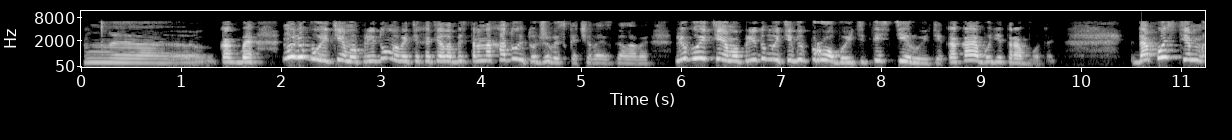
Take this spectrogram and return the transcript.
как бы, ну, любую тему придумывайте, хотела быстро на ходу и тут же выскочила из головы. Любую тему придумайте, вы пробуете, тестируете, какая будет работать. Допустим,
